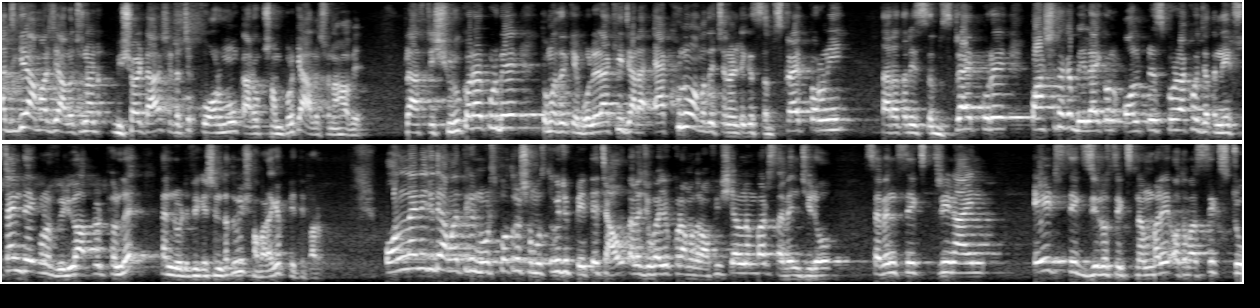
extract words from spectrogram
আজকে আমার যে আলোচনার বিষয়টা, সেটা হচ্ছে কর্মকারক সম্পর্কে আলোচনা হবে। ক্লাসটি শুরু করার পূর্বে তোমাদেরকে বলে রাখি, যারা এখনও আমাদের চ্যানেলটিকে সাবস্ক্রাইব করনি, তাড়াতাড়ি সাবস্ক্রাইব করে পাশে থাকা বেল আইকন অল প্রেস করে রাখো, যাতে নেক্সট টাইম থেকে কোনো ভিডিও আপলোড করলে তার নোটিফিকেশনটা তুমি সবার আগে পেতে পারো। অনলাইনে যদি আমাদের থেকে নোটসপত্র সমস্ত কিছু পেতে চাও, তাহলে যোগাযোগ করো আমাদের official number seven zero seven six three nine eight six zero six নাম্বারে অথবা six two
